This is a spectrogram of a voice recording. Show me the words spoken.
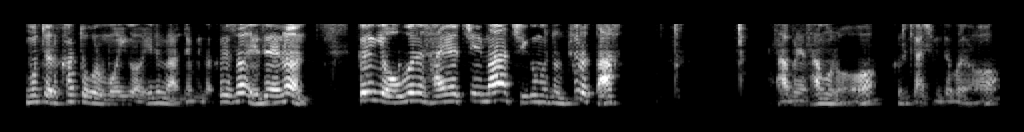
문자로 카톡으로 뭐 이거 이런 건 안 됩니다. 그래서 예전에는 그런 게 5분의 4였지만 지금은 좀 줄었다. 4분의 3으로 그렇게 하시면 되고요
